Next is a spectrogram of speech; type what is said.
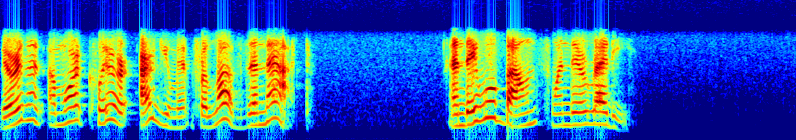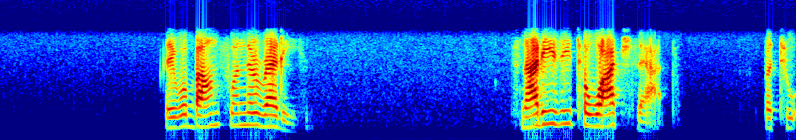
There isn't a more clear argument for love than that. And they will bounce when they're ready. They will bounce when they're ready. It's not easy to watch that but to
